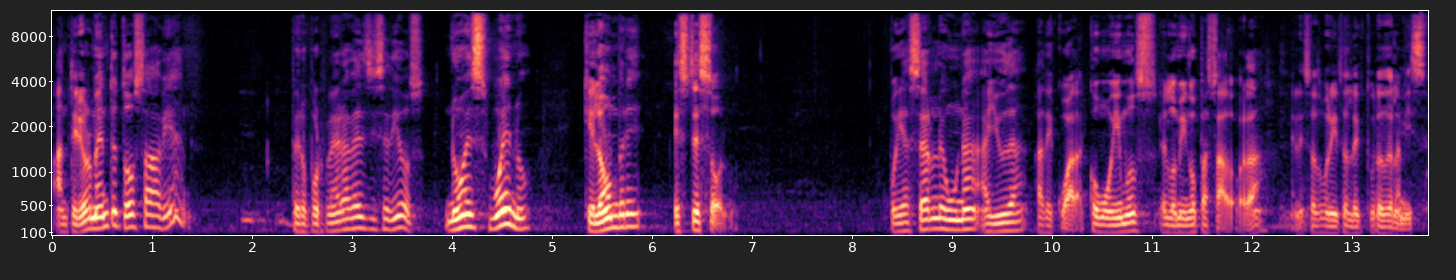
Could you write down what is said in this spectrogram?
Anteriormente todo estaba bien, pero por primera vez dice Dios, no es bueno que el hombre esté solo. Voy a hacerle una ayuda adecuada, como vimos el domingo pasado, ¿verdad? En esas bonitas lecturas de la misa.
